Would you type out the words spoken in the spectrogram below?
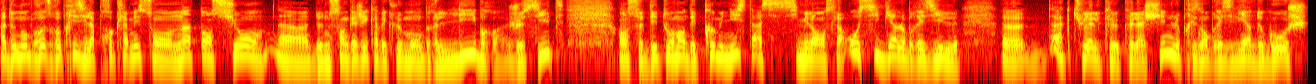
À de nombreuses reprises, il a proclamé son intention euh, de ne s'engager qu'avec le monde libre, je cite, en se détournant des communistes, assimilant en cela aussi bien le Brésil actuel que, que la Chine. Le président brésilien de gauche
